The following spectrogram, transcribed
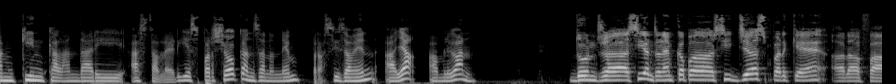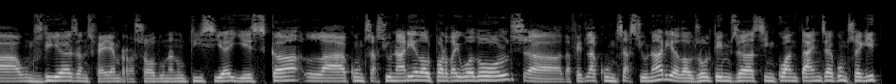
amb quin calendari establert. I és per això que ens n'anem precisament allà, amb l'Ivan. Doncs uh, sí, ens anem cap a Sitges perquè ara fa uns dies ens fèiem ressò d'una notícia i és que la concessionària del Port d'Aigua Dols, uh, de fet la concessionària dels últims uh, eh, 50 anys ha aconseguit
